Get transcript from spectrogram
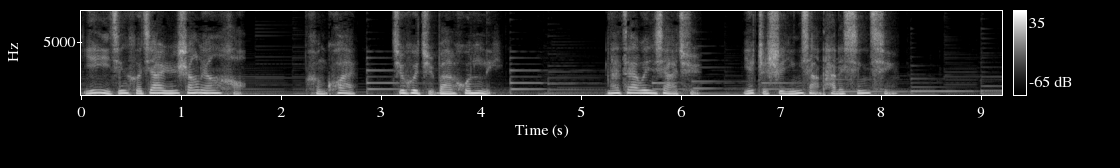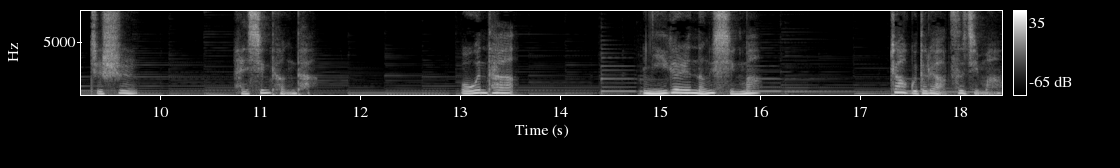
也已经和家人商量好，很快。就会举办婚礼。那再问下去，也只是影响他的心情。只是，很心疼他。我问他：“你一个人能行吗？照顾得了自己吗？”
